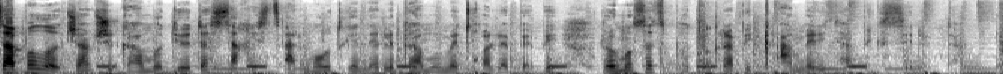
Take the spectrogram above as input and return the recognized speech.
საბოლოო ჯამში გამოდიოდა სახის წარმოუდგენელი გამომეტყველებები, რომელსაც ფოტოგრაფი კამერით აფიქსირებდა.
